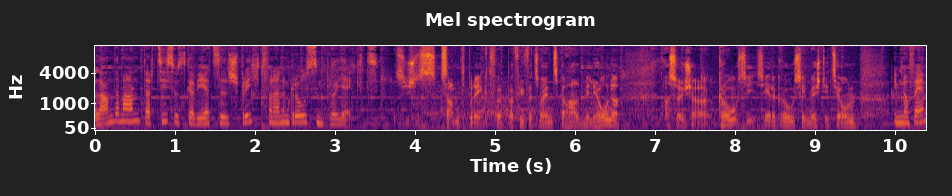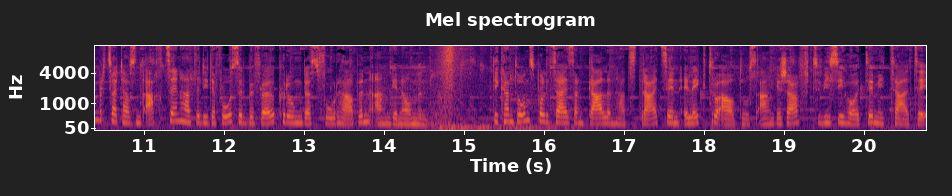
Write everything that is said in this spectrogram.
Landemann Tarcisius Gavietzel spricht von einem großen Projekt. Das ist ein Gesamtprojekt von etwa 25,5 Millionen. Also ist eine große, sehr große Investition. Im November 2018 hatte die Davoser Bevölkerung das Vorhaben angenommen. Die Kantonspolizei St. Gallen hat 13 Elektroautos angeschafft, wie sie heute mitteilte.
